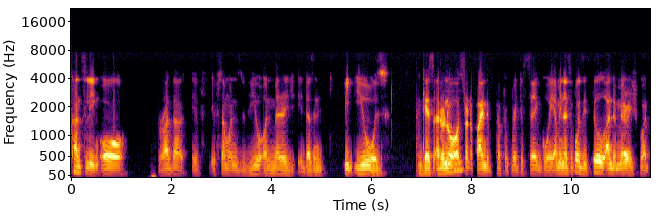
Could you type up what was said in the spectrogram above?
counseling or rather if if someone's view on marriage it doesn't fit yours i guess i don't know mm-hmm. i was mm-hmm. trying to find the perfect way to segue i mean i suppose it's still under marriage but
